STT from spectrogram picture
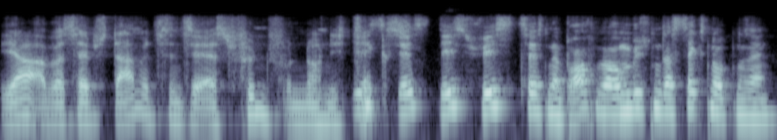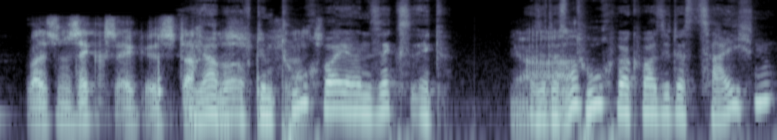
Ja, aber selbst damit sind sie erst fünf und noch nicht sechs, dis, dis, fis, ces, na brauchen, warum müssen das sechs Noten sein? weil es ein Sechseck ist, dachte ja, aber ich. auf dem Tuch war ja ein Sechseck. Ja. Also das Tuch war quasi das Zeichen,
